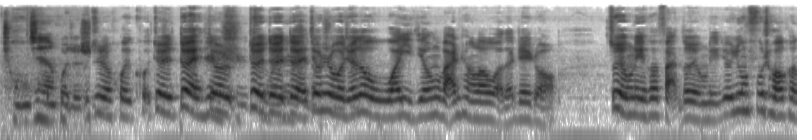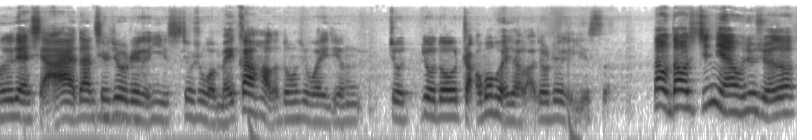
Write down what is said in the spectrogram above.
重建，或者是就是回馈，对对，就是对对对，就是我觉得我已经完成了我的这种作用力和反作用力。就用复仇可能有点狭隘，但其实就是这个意思，就是我没干好的东西，我已经就又都找不回去了，就是这个意思。但我到今年，我就觉得。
